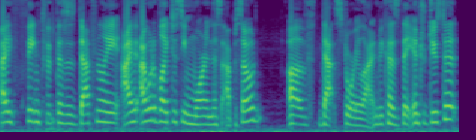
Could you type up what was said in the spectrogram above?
I think that this is definitely I, I would have liked to see more in this episode of that storyline because they introduced it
